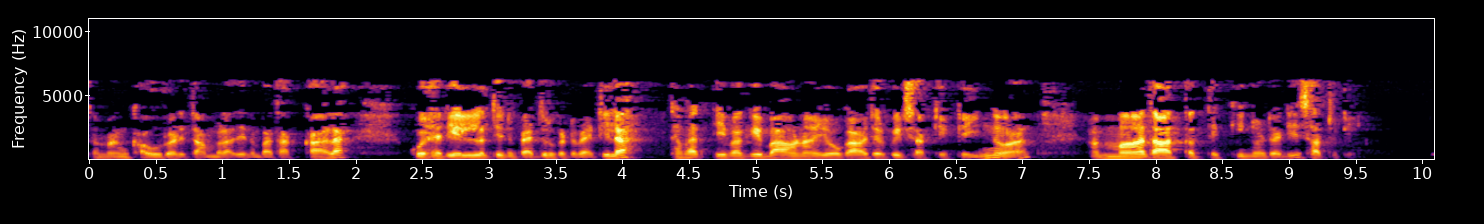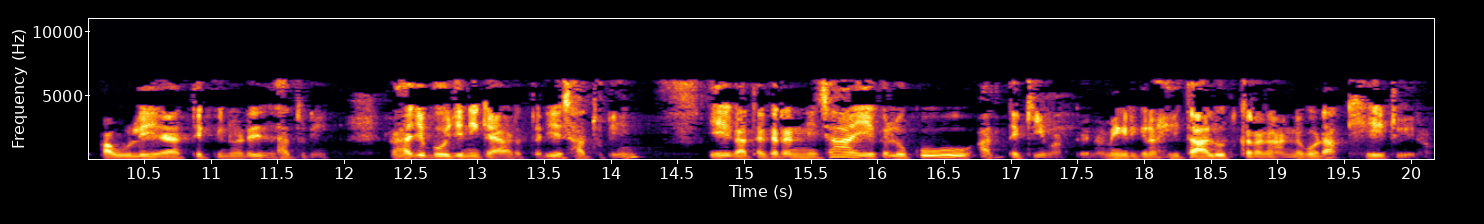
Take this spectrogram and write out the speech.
තමන් කවුරු හරි තම්බලා දෙන බතක් කාලා කොහරි එල්ලලා තියෙන පැදුරකට වැටිලා තවත් ඒ වගේ භාවනා යෝගාචර පිරිසක් එක්ක ඉන්නවා අම්මා තාත්තත් එක්ක ඉන්නවට වැඩිය සතුටින්. පවුලේ ඈත් එක්ක ඉන්නවට වැඩිය සතුටින්. රාජභෝජනික ආවටත් වැඩිය සතුටින්. ඒ ගත කරන නිසා ඒක ලොකු අත්දැකීමක් වෙනවා. මේකට කියනවා හිත අලුත් කරගන්න ගොඩක් හේතු වෙනවා.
